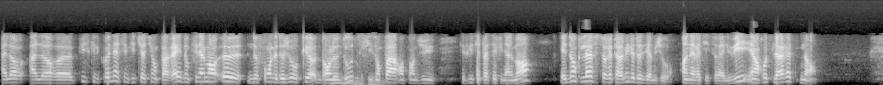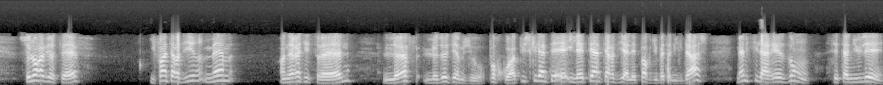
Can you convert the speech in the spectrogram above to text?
Alors, alors euh, puisqu'ils connaissent une situation pareille, donc finalement, eux ne feront les deux jours que dans le doute, s'ils n'ont pas entendu qu'est-ce qui s'est passé finalement. Et donc l'œuf serait permis le deuxième jour. En Eretz Israël, oui, et en route Laret, non. Selon Rav Yosef, il faut interdire même en Eretz Israël l'œuf le deuxième jour. Pourquoi? Puisqu'il a, été interdit à l'époque du Beth même si la raison s'est annulée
